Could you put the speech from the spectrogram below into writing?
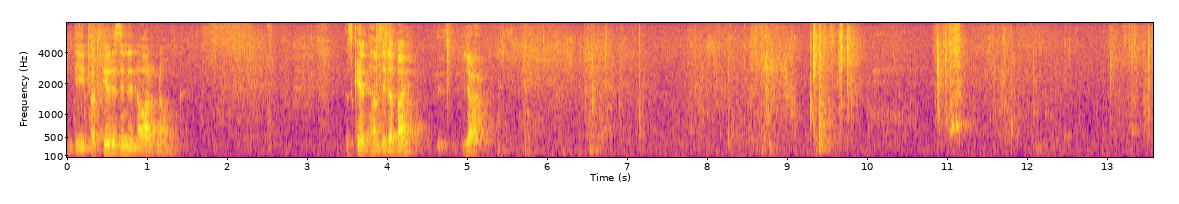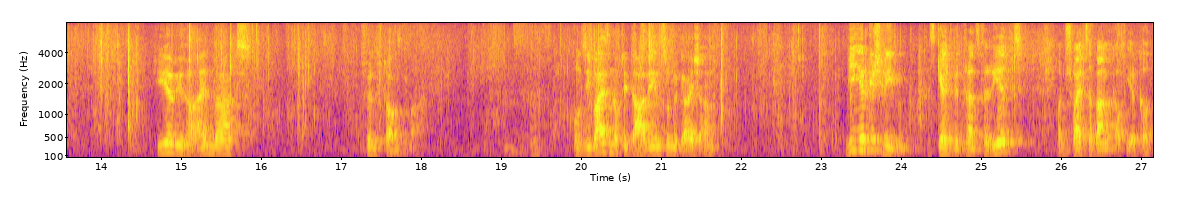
die Papiere sind in Ordnung. Das Geld haben Sie dabei? Ja. Hier, wie vereinbart, 5000 Mark. Und Sie weisen doch die Darlehenssumme gleich an. Wie hier geschrieben. Das Geld wird transferiert von Schweizer Bank auf Ihr Konto.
